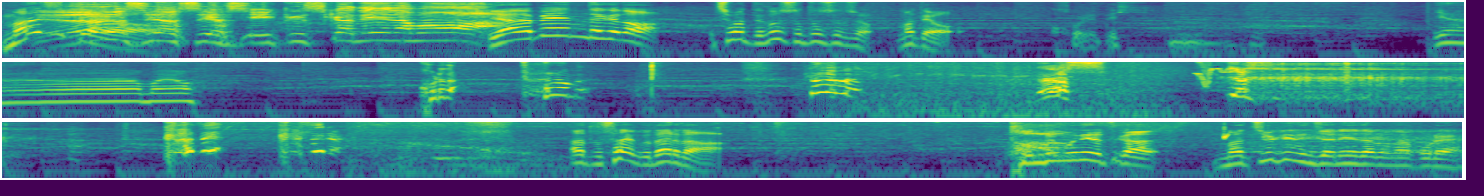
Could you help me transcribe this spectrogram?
マジかよ。よしよしよし行くしかねえなもう。やべえんだけど。ちょ待ってどうしようどうしようどうしよう。待てよ。これでひいやー迷うこれだ。頼む。頼む。よし。よし。勝て勝てる。あと最後誰だ？とんでもねえやつが待ち受けてんじゃねえだろうなこれ。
